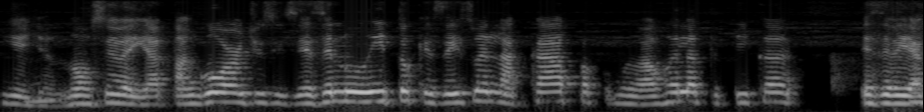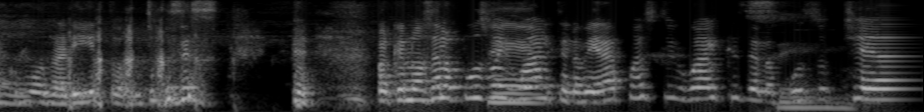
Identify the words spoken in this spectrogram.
y ella no se veía tan gorgeous y ese nudito que se hizo en la capa, como debajo de la tetica, eh, se veía como rarito. Entonces, porque no se lo puso Sí. igual, te lo hubiera puesto igual que se lo puso. Cheddar,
